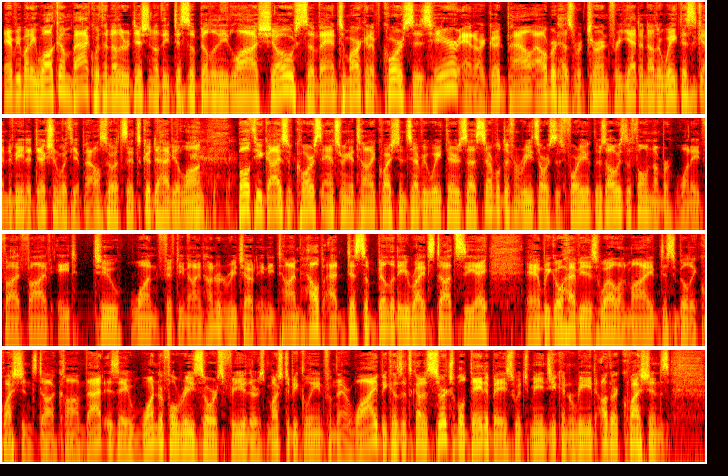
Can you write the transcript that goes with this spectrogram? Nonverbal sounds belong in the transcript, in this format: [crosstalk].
Everybody, welcome back with another edition of the Disability Law Show. Sivan Tumarkin, of course, is here, and our good pal Albert has returned for yet another week. This is getting to be an addiction with you, pal. So it's it's good to have you along. [laughs] Both you guys, of course, answering a ton of questions every week. There's uh, several different resources for you. There's always the phone number one eight five five eight two one fifty nine hundred. Reach out anytime. Help at disabilityrights.ca, and we go heavy as well on my disabilityquestions.com. That is a wonderful resource for you. There's much to be gleaned from there. Why? Because it's got a searchable database, which means you can read other questions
